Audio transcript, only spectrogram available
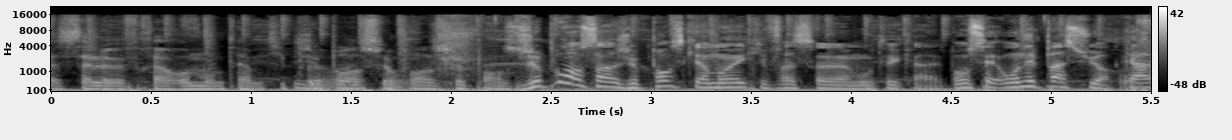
le, ça le ferait remonter un petit peu. Je pense, je pense, je pense. Je pense, hein, je pense qu'il y a moyen qu'il fasse euh, monter. Bon, c'est- on n'est pas sûr. Pas.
